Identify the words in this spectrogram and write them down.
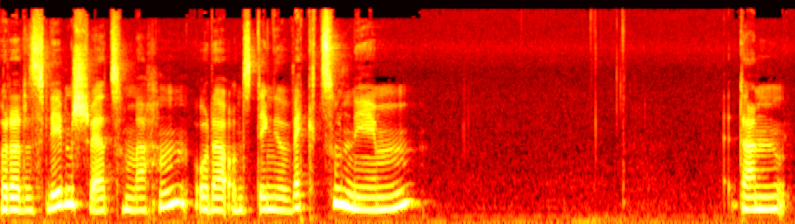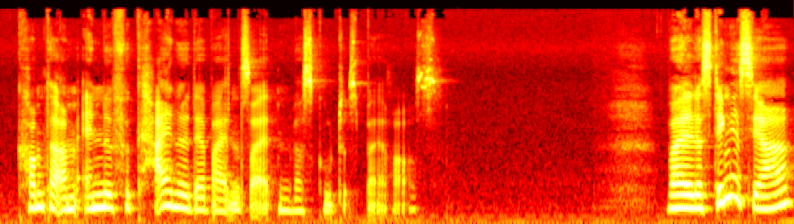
oder das Leben schwer zu machen oder uns Dinge wegzunehmen, dann kommt da am Ende für keine der beiden Seiten was Gutes bei raus. Weil das Ding ist ja,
